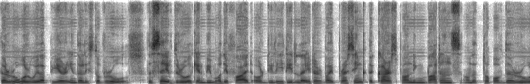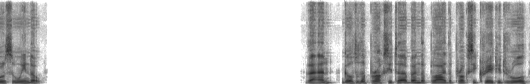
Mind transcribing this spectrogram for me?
The rule will appear in the list of rules. The saved rule can be modified or deleted later by pressing the corresponding buttons on the top of the rules window. Then, go to the Proxy tab and apply the proxy created rule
